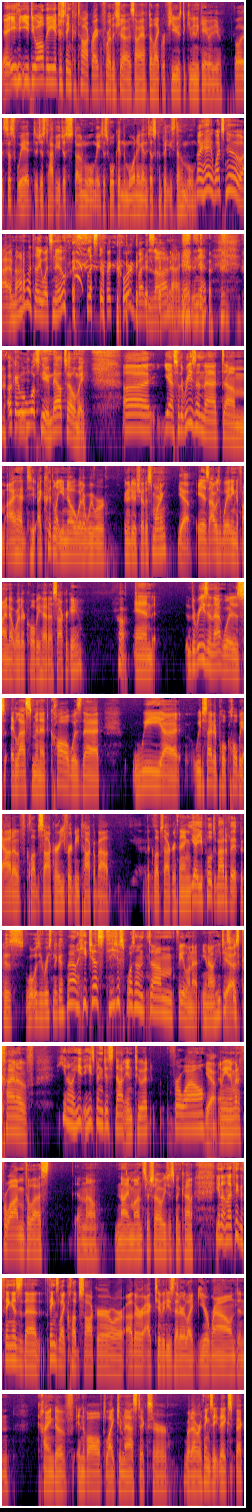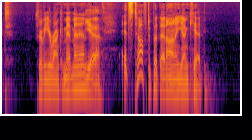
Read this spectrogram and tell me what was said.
Uh, You, you do all the interesting talk right before the show, so I have to like refuse to communicate with you. Well, it's just weird to just have you just stonewall me, just walk in the morning and just completely stonewall me. Like, hey, what's new? I'm not. I don't want to tell you what's new unless the record button's on. I. Okay, well, what's new? Now tell me. Uh, yeah. So the reason that um, I had to, I couldn't let you know whether we were going to do a show this morning Yeah. is I was waiting to find out whether Colby had a soccer game. Huh. And the reason that was a last minute call was that we uh, we decided to pull Colby out of club soccer. You've heard me talk about the club soccer thing. Yeah, you pulled him out of it because what was your reason again? Well, he just he just wasn't um, feeling it. You know, he just Yeah. was kind of, you know, he he's been just not into it for a while. Yeah. I mean, I mean for a while. I mean, for the last I don't know nine months or so, he's just been kind of, you know. And I think the thing is, is that things like club soccer or other activities that are like year round and kind of involved, like gymnastics or whatever things that they expect sort of a year round commitment in Yeah. it's tough to put that on a young kid.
